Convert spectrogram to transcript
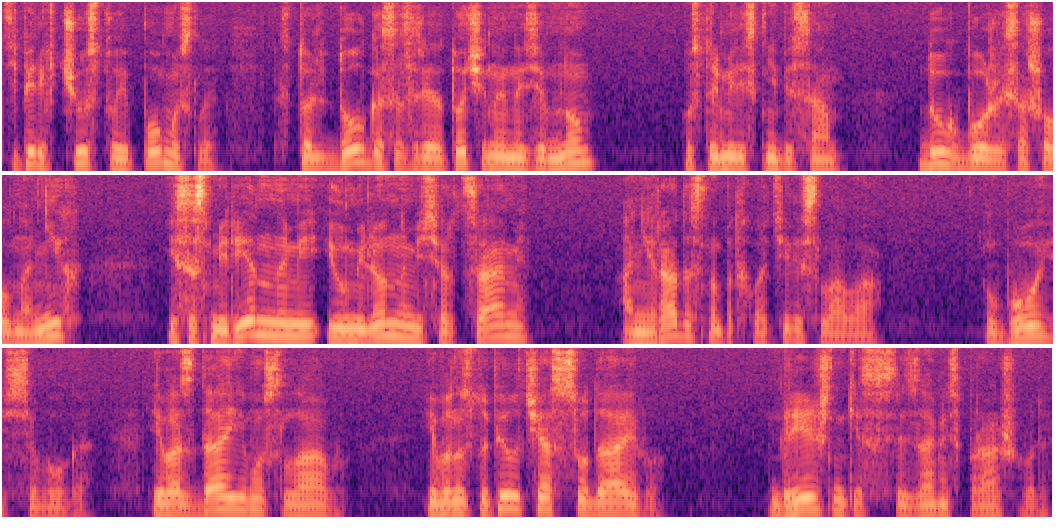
Теперь их чувства и помыслы, столь долго сосредоточенные на земном, устремились к небесам. Дух Божий сошел на них, и со смиренными и умиленными сердцами они радостно подхватили слова «Убойся Бога и воздай Ему славу, ибо наступил час суда Его». Грешники со слезами спрашивали,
